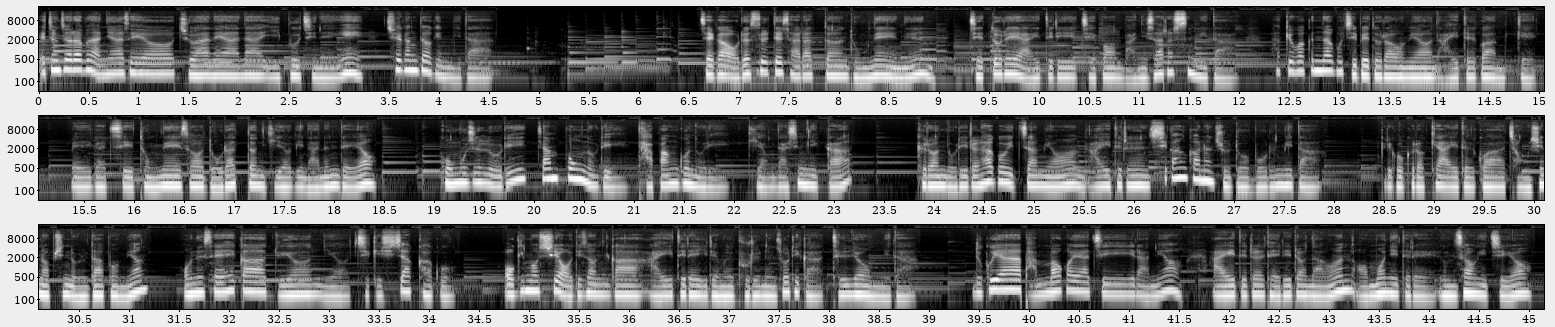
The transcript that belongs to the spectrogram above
애청자 여러분 안녕하세요. 주안의 하나 2부 진행의 최강덕입니다. 제가 어렸을 때 자랐던 동네에는 제 또래 아이들이 제법 많이 살았습니다. 학교가 끝나고 집에 돌아오면 아이들과 함께 매일같이 동네에서 놀았던 기억이 나는데요. 고무줄 놀이, 짬뽕 놀이, 다방구 놀이 기억나십니까? 그런 놀이를 하고 있자면 아이들은 시간 가는 줄도 모릅니다. 그리고 그렇게 아이들과 정신없이 놀다 보면 어느새 해가 뉘엿뉘엿 지기 시작하고 어김없이 어디선가 아이들의 이름을 부르는 소리가 들려옵니다. 누구야 밥 먹어야지 라며 아이들을 데리러 나온 어머니들의 음성이지요.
